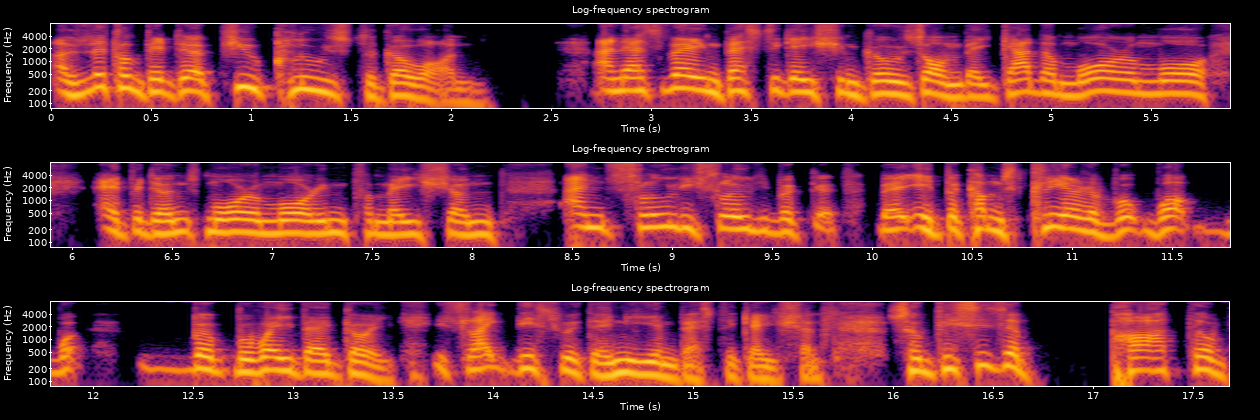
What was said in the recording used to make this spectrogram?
a little bit, a few clues to go on. And as their investigation goes on, they gather more and more evidence, more and more information, and slowly, slowly, it becomes clearer what, what the, the way they're going. It's like this with any investigation. So this is a path of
